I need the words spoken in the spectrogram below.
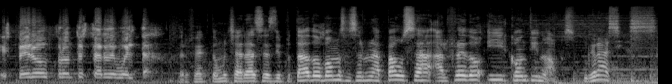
Espero pronto estar de vuelta. Perfecto, muchas gracias, diputado. Vamos a hacer una pausa, Alfredo, y continuamos. Gracias.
